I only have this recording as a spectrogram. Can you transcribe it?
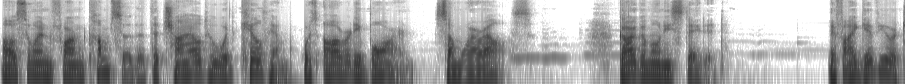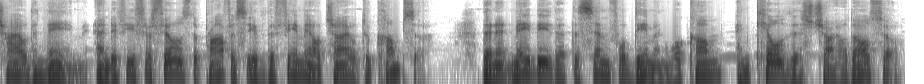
also informed Kamsa that the child who would kill him was already born somewhere else. Gargamuni stated, If I give your child a name, and if he fulfills the prophecy of the female child to Kamsa, then it may be that the sinful demon will come and kill this child also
